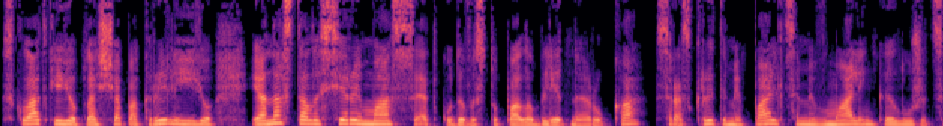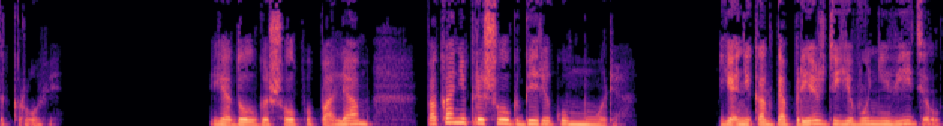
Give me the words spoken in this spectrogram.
Складки ее плаща покрыли ее, и она стала серой массой, откуда выступала бледная рука с раскрытыми пальцами в маленькой лужице крови. Я долго шел по полям, пока не пришел к берегу моря. Я никогда прежде его не видел,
